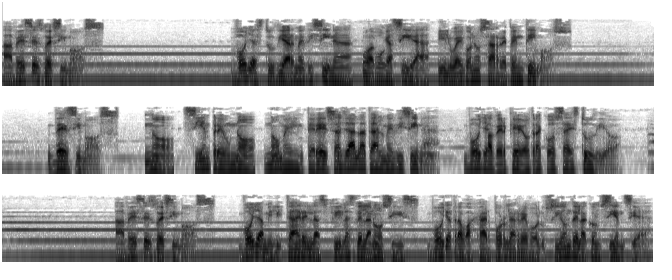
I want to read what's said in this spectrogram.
A veces decimos, voy a estudiar medicina, o abogacía, y luego nos arrepentimos. Decimos, no, siempre un no, no me interesa ya la tal medicina. Voy a ver qué otra cosa estudio. A veces decimos, Voy a militar en las filas de la Gnosis, voy a trabajar por la revolución de la conciencia.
